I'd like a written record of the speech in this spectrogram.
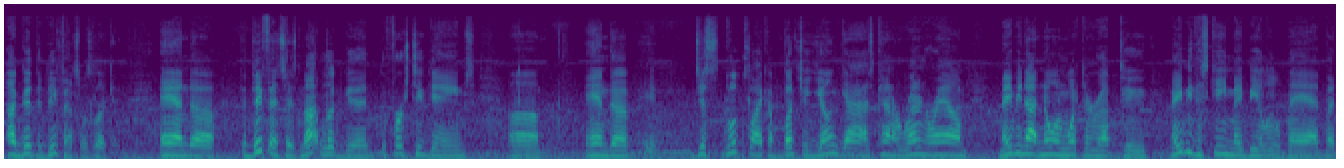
how good the defense was looking, and uh, the defense has not looked good the first two games, um, and uh, it just looks like a bunch of young guys kind of running around, maybe not knowing what they're up to. Maybe the scheme may be a little bad, but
